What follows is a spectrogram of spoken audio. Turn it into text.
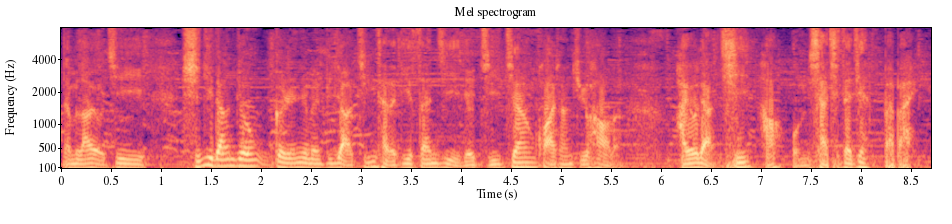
那么《老友记》实际当中，个人认为比较精彩的第三季也就即将画上句号了， 还有两期。好，我们下期再见，拜拜。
